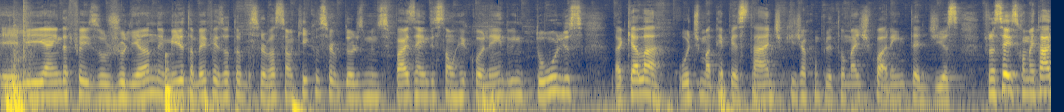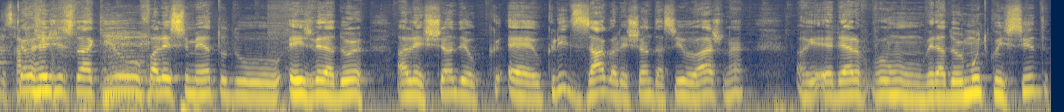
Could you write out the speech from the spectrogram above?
ele ainda fez, o Juliano Emílio também fez outra observação aqui, que os servidores municipais ainda estão recolhendo entulhos daquela última tempestade que já completou mais de 40 dias. Francês, comentários? Rapidinho. Quero registrar aqui o falecimento do ex-vereador Alexandre é, Euclides Zago Alexandre da Silva, eu acho, né? Ele era um vereador muito conhecido,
